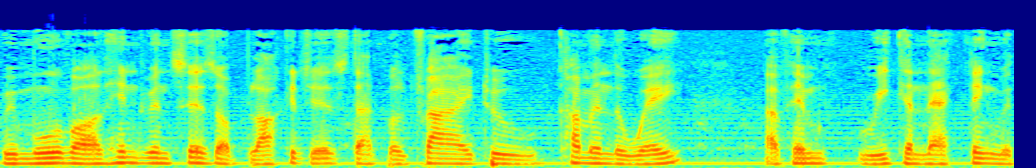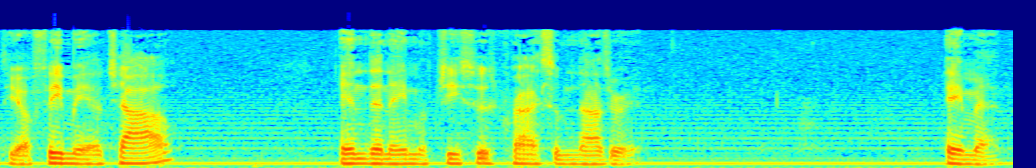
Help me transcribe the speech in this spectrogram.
Remove all hindrances or blockages that will try to come in the way of him reconnecting with your female child. In the name of Jesus Christ of Nazareth. Amen.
